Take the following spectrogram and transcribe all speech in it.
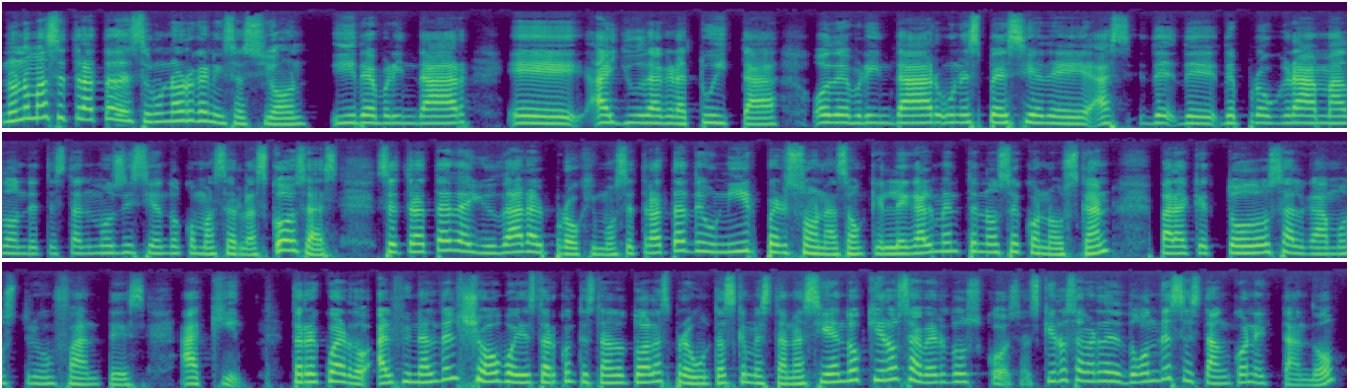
No nomás se trata de ser una organización y de brindar eh, ayuda gratuita o de brindar una especie de, de, de, programa donde te estamos diciendo cómo hacer las cosas. Se trata de ayudar al prójimo, se trata de unir personas, aunque legalmente no se conozcan, para que todos salgamos triunfantes aquí. Te recuerdo, al final del show voy a estar contestando todas las preguntas que me están haciendo. Quiero saber dos cosas. Quiero saber de dónde se están conectando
